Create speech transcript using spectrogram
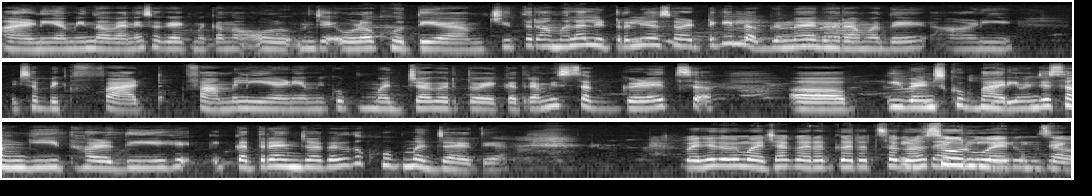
आणि आम्ही नव्याने सगळ्या एकमेकांना ओळ म्हणजे ओळख होती आहे आमची. तर आम्हाला लिटरली असं वाटतं की लग्न आहे घरामध्ये आणि it's a big fat family आहे आणि आम्ही खूप मज्जा करतो एकत्र. आम्ही सगळेच इव्हेंट्स खूप भारी म्हणजे संगीत हळदी हे एकत्र एन्जॉय करतो तर खूप मज्जा येते. म्हणजे तुम्ही मजा करत करत सगळं सुरू आहे तुमचं.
